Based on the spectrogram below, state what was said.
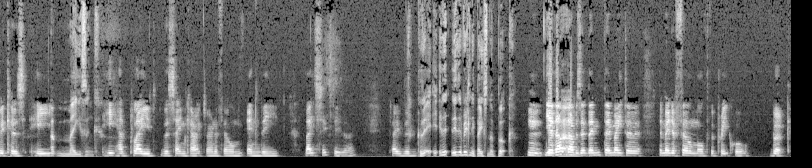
because he amazing. He had played the same character in a film in the late sixties, I think. Played the because it, it, it is originally based on a book. Mm, yeah, that um, that was it. They they made a they made a film of the prequel book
